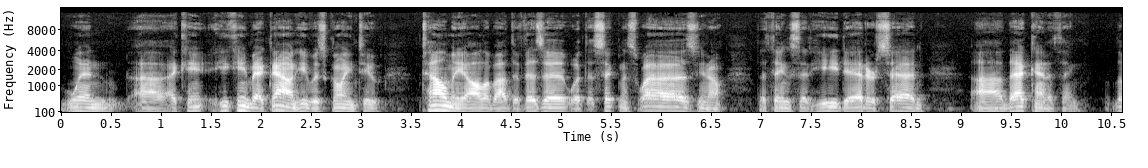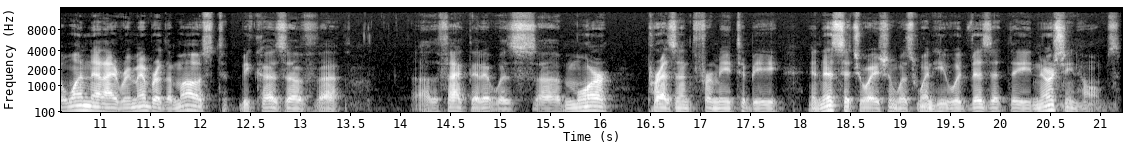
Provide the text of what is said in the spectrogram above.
when uh, I came, he came back down. He was going to tell me all about the visit, what the sickness was, you know, the things that he did or said, uh, that kind of thing. The one that I remember the most because of uh, uh, the fact that it was uh, more present for me to be in this situation was when he would visit the nursing homes.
